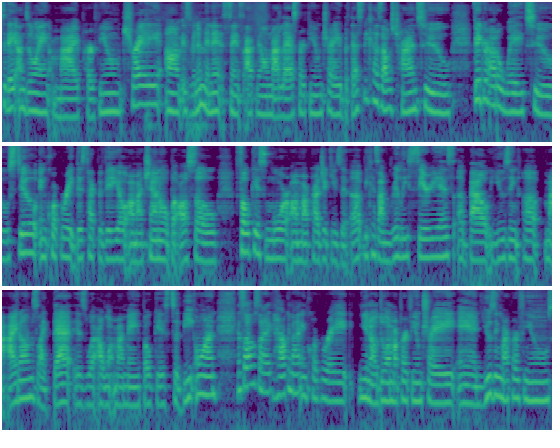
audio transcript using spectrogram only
today I'm doing my perfume tray. Um, it's been a minute since I filmed my last perfume tray, but that's because I was trying to figure out a way to still incorporate this type of video on my channel, but also focus more on my project Use It Up because I'm really serious about using up my items. Like that is what I want my main focus to be on. And so I was like, how can I incorporate, you know, doing my perfume tray and using my perfumes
